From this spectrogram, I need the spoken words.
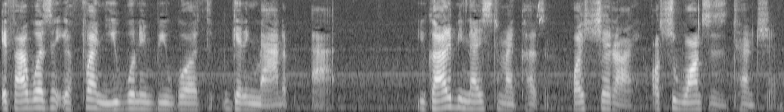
If I wasn't your friend, you wouldn't be worth getting mad at. You gotta be nice to my cousin. Why should I? All she wants is attention.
